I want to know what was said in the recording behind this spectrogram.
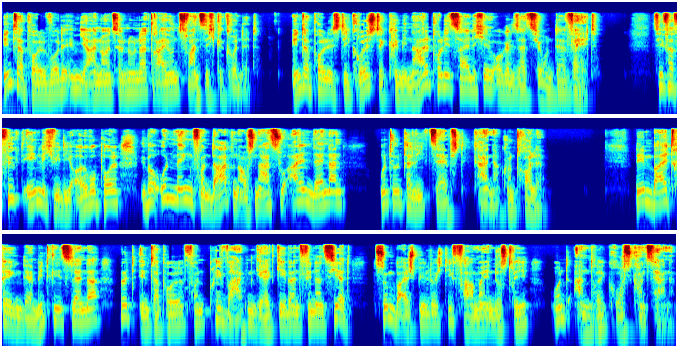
Interpol wurde im Jahr 1923 gegründet. Interpol ist die größte kriminalpolizeiliche Organisation der Welt. Sie verfügt ähnlich wie die Europol über Unmengen von Daten aus nahezu allen Ländern und unterliegt selbst keiner Kontrolle. Neben Beiträgen der Mitgliedsländer wird Interpol von privaten Geldgebern finanziert, zum Beispiel durch die Pharmaindustrie und andere Großkonzerne.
